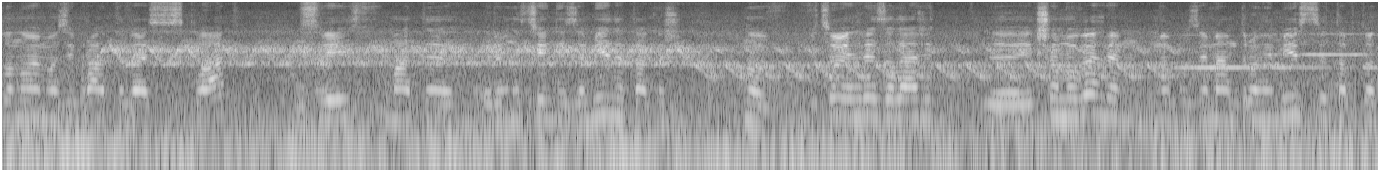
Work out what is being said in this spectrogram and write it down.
плануємо зібрати весь склад, свій мати рівноцінні заміни. Також ну, від цієї гри залежить, якщо ми виграємо, ми займемо друге місце. Тобто,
